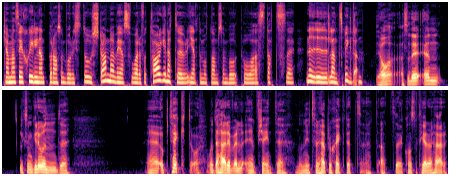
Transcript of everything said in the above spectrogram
Kan man se skillnad på de som bor i storstan där vi har svårare att få tag i natur gentemot de som bor på stads, nej, i landsbygden? Ja, alltså det är en liksom grund eh, upptäckt då. Och det här är väl i och för sig inte något nytt för det här projektet att, att eh, konstatera det här.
